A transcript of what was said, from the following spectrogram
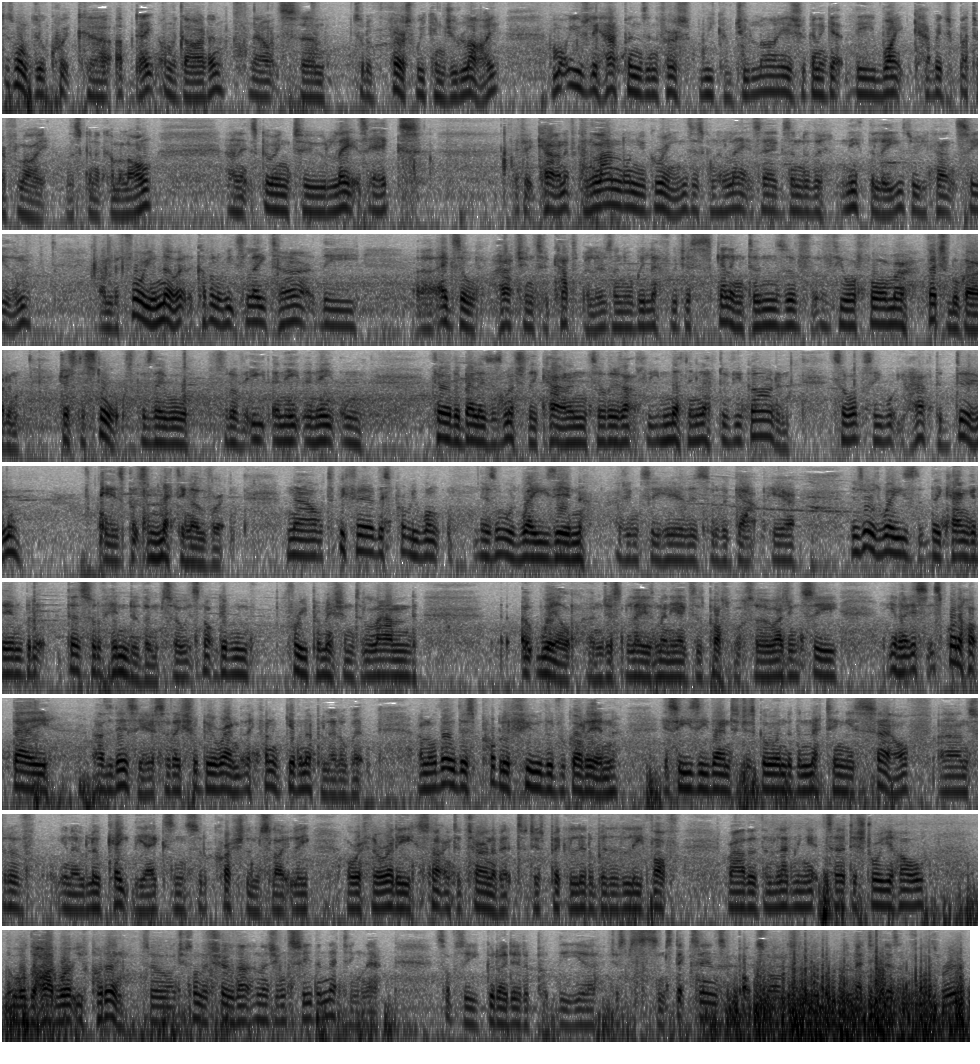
Just wanted to do a quick uh, update on the garden. Now it's um, sort of first week in July. And what usually happens in the first week of July is you're going to get the white cabbage butterfly that's going to come along. And it's going to lay its eggs. If it can, if it can land on your greens it's going to lay its eggs underneath the leaves where you can't see them. And before you know it, a couple of weeks later the uh, eggs will hatch into caterpillars and you'll be left with just skeletons of, of your former vegetable garden just the stalks because they will sort of eat and eat and eat and fill their bellies as much as they can until there's absolutely nothing left of your garden. So obviously what you have to do is put some netting over it. Now to be fair this probably won't there's always ways in. As you can see here there's sort of a gap here. There's always ways that they can get in but it does sort of hinder them. So it's not giving them free permission to land at will and just lay as many eggs as possible. So as you can see, you know, it's, it's quite a hot day as it is here, so they should be around, but they've kind of given up a little bit. And although there's probably a few that have got in, it's easy then to just go under the netting yourself and sort of, you know, locate the eggs and sort of crush them slightly, or if they're already starting to turn a bit, to just pick a little bit of the leaf off rather than letting it uh, destroy your whole all the hard work you've put in. So I just want to show that, and as you can see, the netting there. It's obviously a good idea to put the uh, just some sticks in, some pots on, so the netting doesn't fall through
